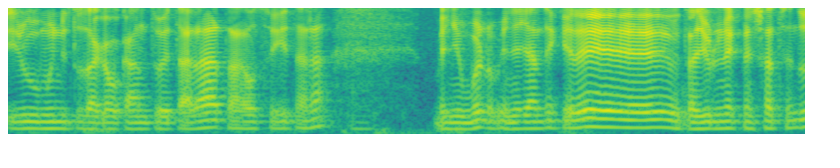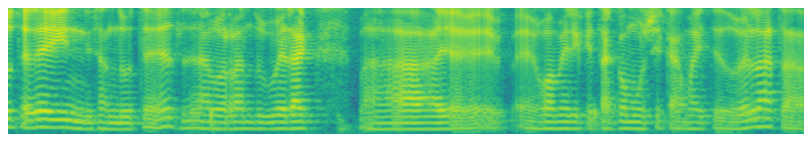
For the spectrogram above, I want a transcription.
iru minututako kantuetara eta gauz egitara. Baina, bueno, baina jantek ere, eta jurenek pensatzen dut ere egin izan dute, ez? Lehenago errandu berak, ba, Ego Ameriketako musikak maite duela, eta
